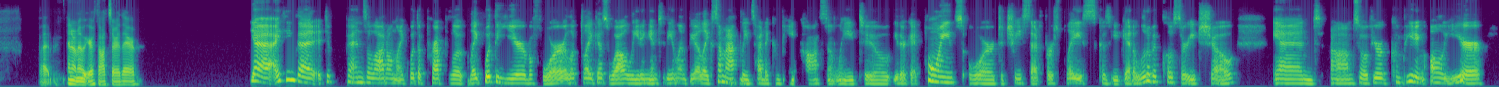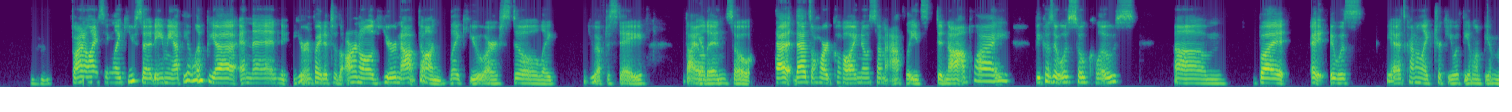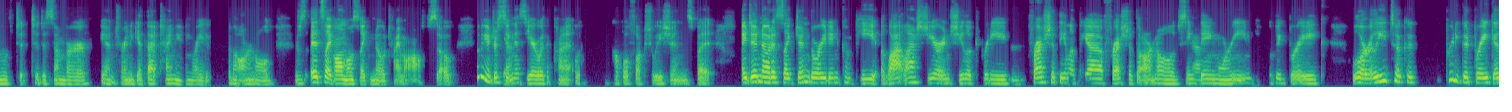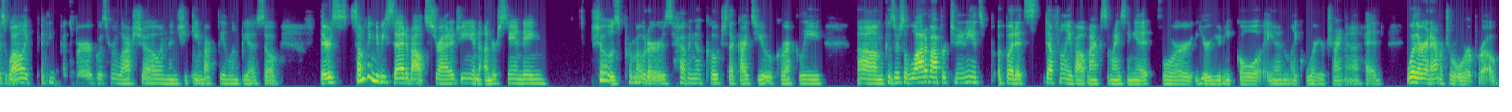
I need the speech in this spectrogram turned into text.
But I don't know what your thoughts are there. Yeah, I think that it depends a lot on like what the prep look like what the year before looked like as well leading into the Olympia. Like some mm-hmm. athletes had to compete constantly to either get points or to chase that first place because you get a little bit closer each show. And um, so if you're competing all year, mm-hmm finalizing, like you said, Amy, at the Olympia, and then you're invited to the Arnold, you're not done. Like you are still like you have to stay dialed yep. in. So that that's a hard call. I know some athletes did not apply because it was so close. Um, but it, it was yeah, it's kind of like tricky with the Olympia move to, to December and trying to get that timing right for the Arnold. There's, it's like almost like no time off. So it'll be interesting yeah. this year with a kind of with a couple fluctuations. But I did notice like Jen Dorie didn't compete a lot last year, and she looked pretty mm-hmm. fresh at the Olympia, fresh at the Arnold. Same yeah. thing. Maureen, a big break. Lauralie took a pretty good break as well. Like I think Pittsburgh was her last show, and then she came back to the Olympia. So there's something to be said about strategy and understanding shows promoters having a coach that guides you correctly because um, there's a lot of opportunity. It's but it's definitely about maximizing it for your unique goal and like where you're trying to head whether an amateur or a pro.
